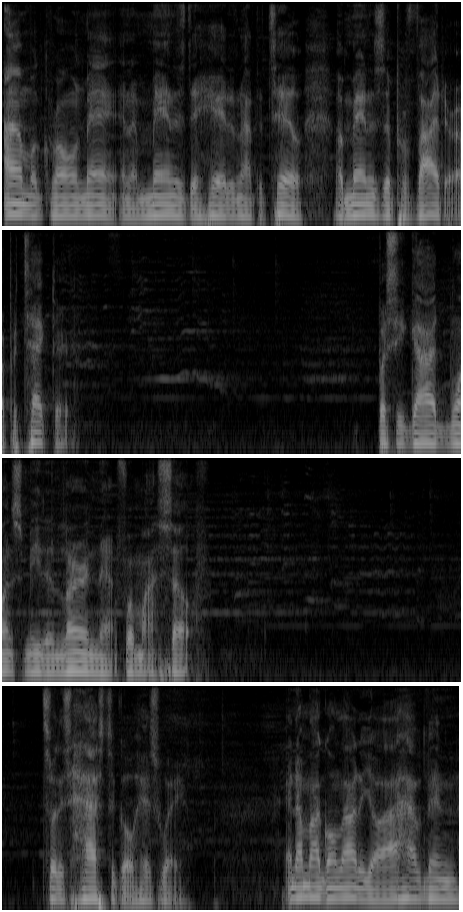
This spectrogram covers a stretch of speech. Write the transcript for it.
I am a grown man, and a man is the head and not the tail. A man is a provider, a protector. But see, God wants me to learn that for myself. So this has to go his way. And I'm not gonna lie to y'all, I have been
